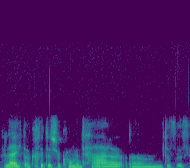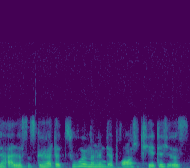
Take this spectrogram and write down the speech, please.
vielleicht auch kritische Kommentare. Ähm, das ist ja alles, das gehört dazu, wenn man in der Branche tätig ist.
